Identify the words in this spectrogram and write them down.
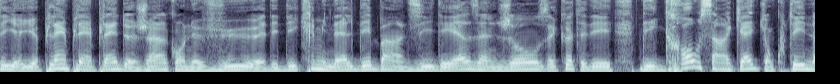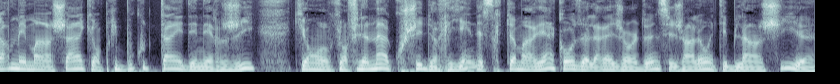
Il y, a plein, plein, plein de gens qu'on a vus, des, des criminels, des bandits, des Hells Angels. Écoute, des, grosses enquêtes qui ont coûté énormément cher, qui ont pris beaucoup de temps et d'énergie, qui ont, finalement accouché de rien, de strictement rien à cause de l'arrêt Jordan. Ces gens-là ont été blanchis. Euh,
